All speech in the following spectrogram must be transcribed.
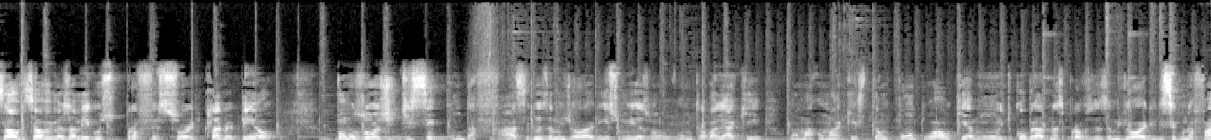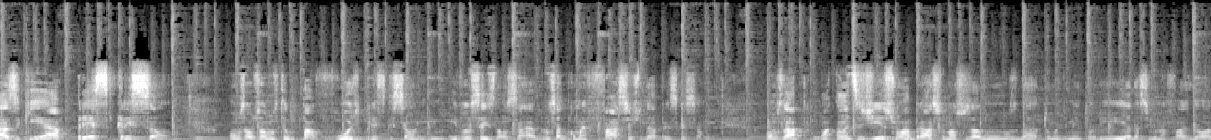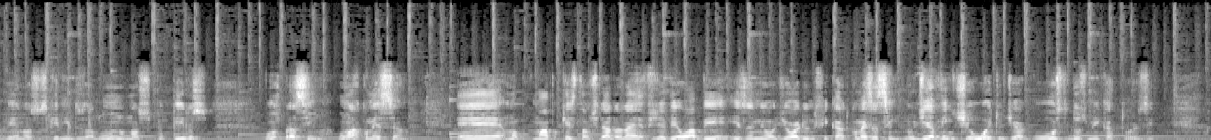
Salve, salve, meus amigos. Professor Kleber Pinho. Vamos hoje de segunda fase do exame de ordem. Isso mesmo, vamos trabalhar aqui uma, uma questão pontual que é muito cobrado nas provas do exame de ordem de segunda fase, que é a prescrição. Vamos, os alunos têm um pavor de prescrição e, e vocês não sabem, não sabem como é fácil estudar a prescrição. Vamos lá? Antes disso, um abraço aos nossos alunos da turma de mentoria, da segunda fase da OAB, nossos queridos alunos, nossos pupilos. Vamos para cima. Vamos lá, começando é uma, uma, questão tirada da FGV OAB, Exame de Ordem Unificado. Começa assim: no dia 28 de agosto de 2014,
